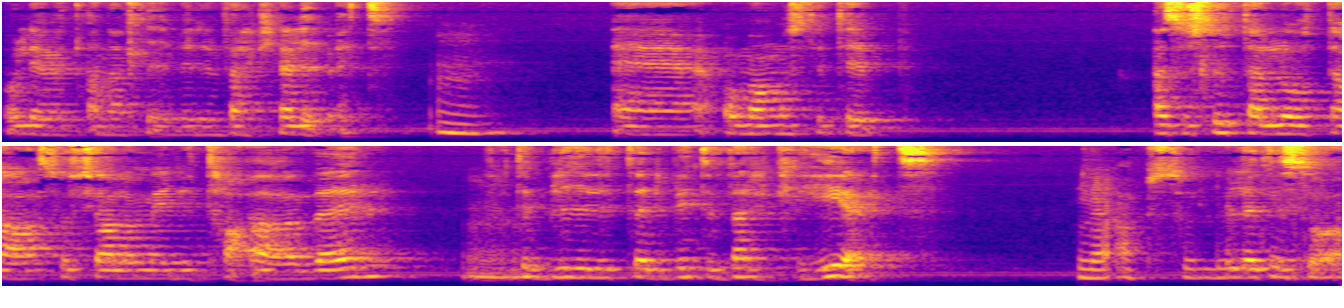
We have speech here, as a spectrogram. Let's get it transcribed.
och lever ett annat liv i det verkliga livet. Mm. Eh, och man måste typ alltså sluta låta sociala medier ta över. Mm. För det blir lite, det blir inte verklighet. Nej, absolut Lite så.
